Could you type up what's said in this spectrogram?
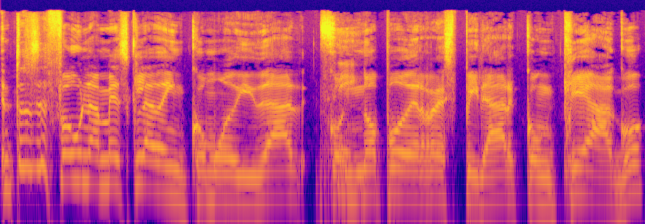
Entonces fue una mezcla de incomodidad con Sí. no poder respirar, con qué hago,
